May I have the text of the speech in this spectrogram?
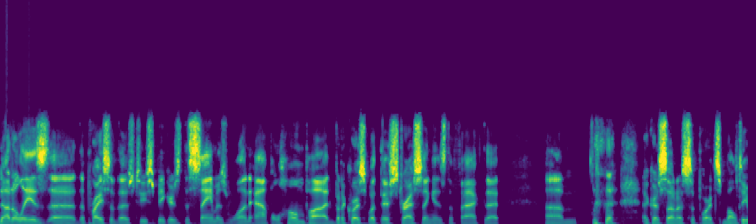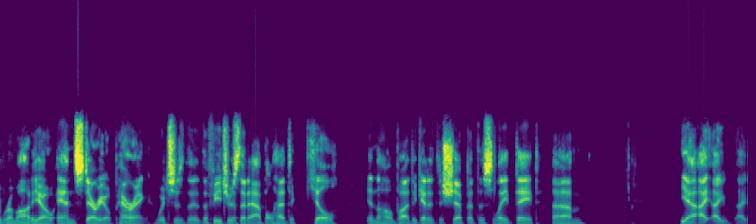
Not only is uh, the price of those two speakers the same as one Apple HomePod, but of course, what they're stressing is the fact that, um, of course, Sonos supports multi room audio and stereo pairing, which is the, the features that Apple had to kill in the HomePod to get it to ship at this late date. Um, yeah, I, I, I,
